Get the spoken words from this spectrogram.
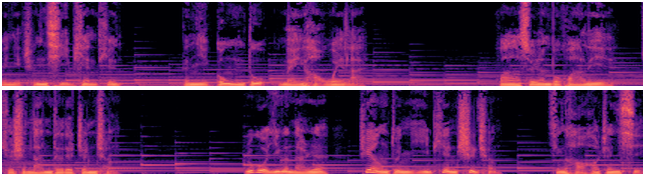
为你撑起一片天，跟你共度美好未来。话虽然不华丽，却是难得的真诚。如果一个男人这样对你一片赤诚，请好好珍惜。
